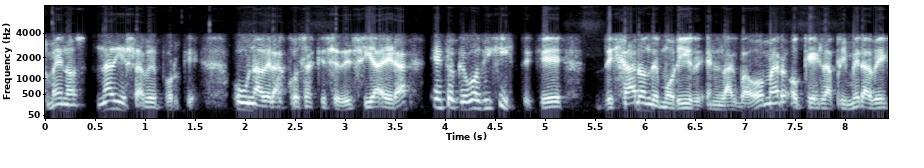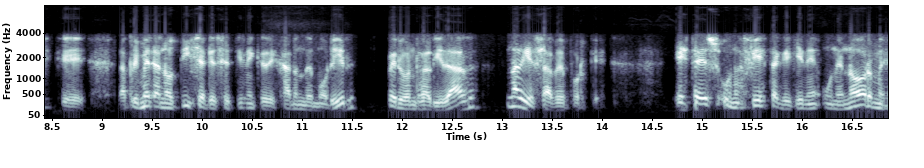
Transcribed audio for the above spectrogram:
o menos, nadie sabe por qué. Una de las cosas que se decía era esto que vos dijiste, que dejaron de morir en el Akba Omer o que es la primera vez que, la primera noticia que se tiene que dejaron de morir, pero en realidad nadie sabe por qué. Esta es una fiesta que tiene un enorme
